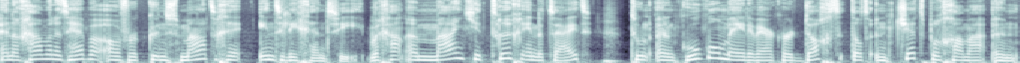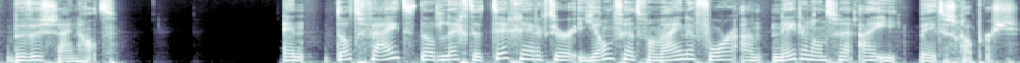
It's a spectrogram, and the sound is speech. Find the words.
En dan gaan we het hebben over kunstmatige intelligentie. We gaan een maandje terug in de tijd toen een Google-medewerker dacht dat een chatprogramma een bewustzijn had. En dat feit dat legde tech-redacteur Jan-Fred van Wijnen voor aan Nederlandse AI-wetenschappers.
